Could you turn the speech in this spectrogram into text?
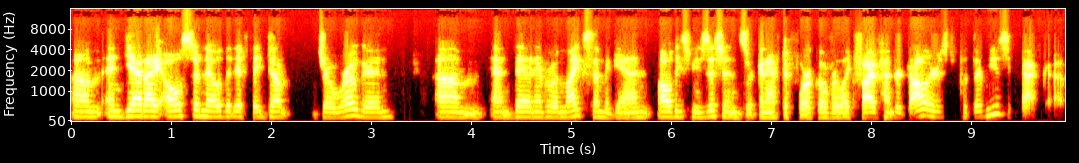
um, and yet i also know that if they dump joe rogan um, and then everyone likes them again all these musicians are going to have to fork over like $500 to put their music back up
